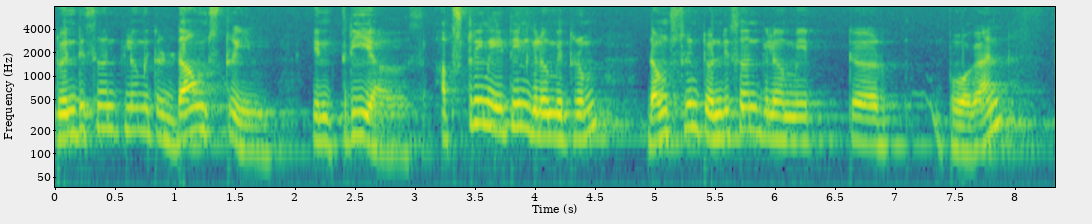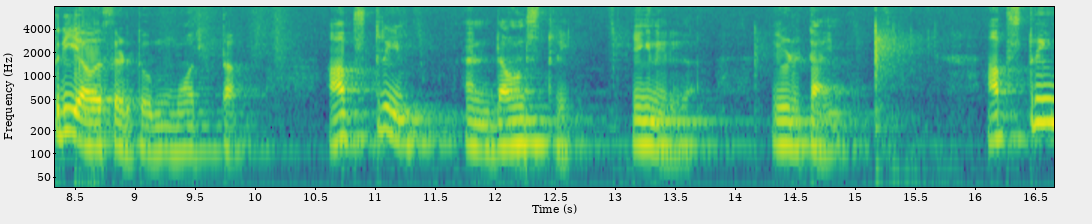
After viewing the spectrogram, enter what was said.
27 km downstream in 3 hours. Upstream 18 km ഉം downstream 27 km പോകാൻ 3 hours എടുത്തു മൊത്തം upstream and downstream ഇങ്ങനെ വരിക ഇവിടെ ടൈം upstream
